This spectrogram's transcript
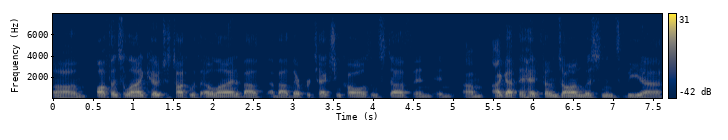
um, offensive line coach is talking with O line about about their protection calls and stuff. And and um, I got the headphones on, listening to the uh,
